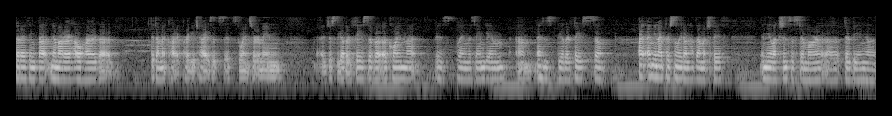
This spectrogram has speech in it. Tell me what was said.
but I think that no matter how hard uh, the Democratic Party tries, it's, it's going to remain uh, just the other face of a, a, coin that is playing the same game um, as the other face. So, I, I mean, I personally don't have that much faith in the election system or uh, there being a,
